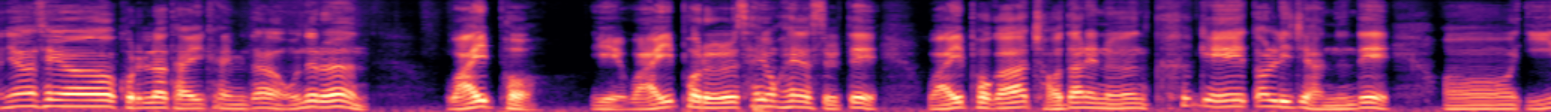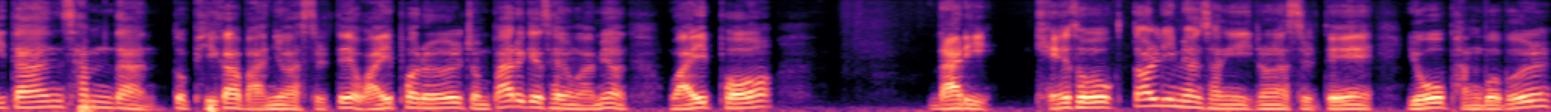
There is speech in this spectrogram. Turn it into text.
안녕하세요. 고릴라 다이카입니다. 오늘은 와이퍼, 예, 와이퍼를 사용하였을 때 와이퍼가 저단에는 크게 떨리지 않는데 어, 2단, 3단 또 비가 많이 왔을 때 와이퍼를 좀 빠르게 사용하면 와이퍼 날이 계속 떨림 현상이 일어났을 때이 방법을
